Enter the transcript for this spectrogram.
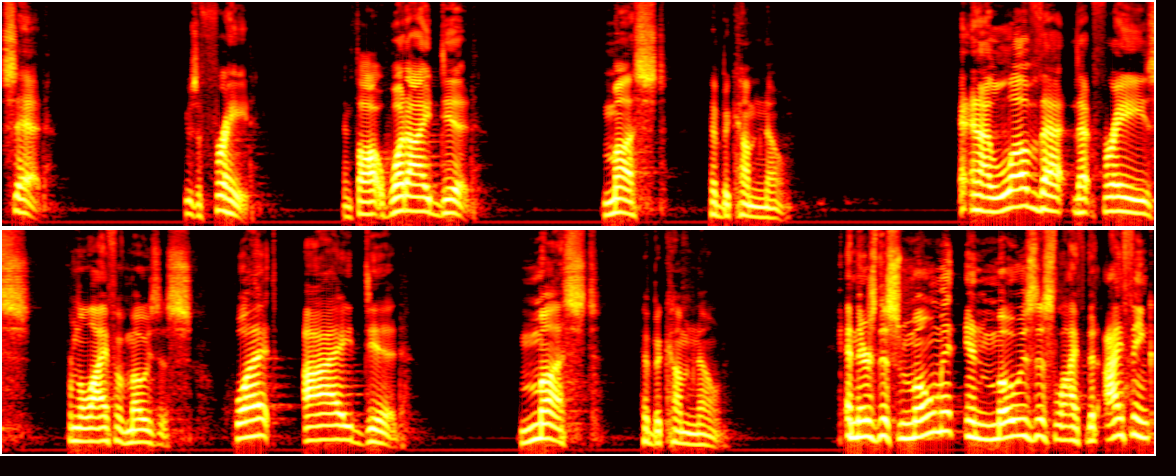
said, He was afraid and thought, What I did must have become known. And I love that, that phrase from the life of Moses. What I did must have become known. And there's this moment in Moses' life that I think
